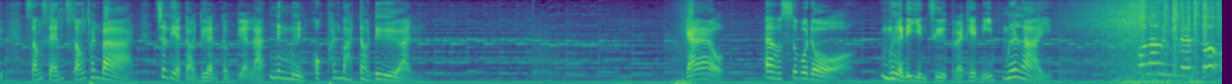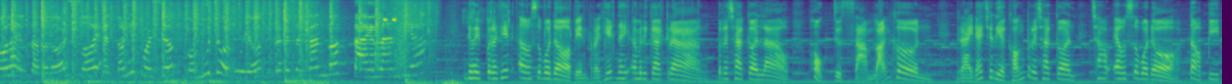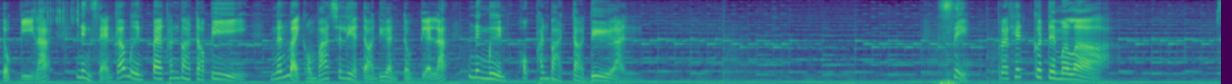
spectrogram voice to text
22,000 บาท เฉลี่ยต่อเดือนตกเดือนละ 16,000 บาทต่อเดือน 9. เอลซาวาดอร์เมื่อได้ยินชื่อประเทศนี้เมื่อไหร่ Hola Universo, con mucho orgullo representando Tailandia. โดยประเทศเอลซาวาดอร์เป็นประเทศในอเมริกากลาง ประชากรลาว 6.3 ล้านคน รายได้เฉลี่ยของประชากรชาวเอลซาวาดอร์ต่อปีตกปีละ 198,000 บาทต่อปี นั่นหมายความว่าเฉลี่ยต่อเดือนตกเดือนละ 16,000 บาทต่อเดือน 10. ประเทศกัวเตมาลา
